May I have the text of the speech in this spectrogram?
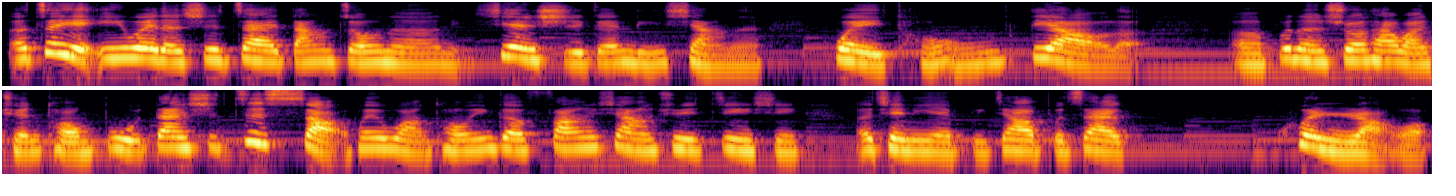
而这也意味的是在当周呢，你现实跟理想呢会同调了。呃，不能说它完全同步，但是至少会往同一个方向去进行，而且你也比较不再困扰哦。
